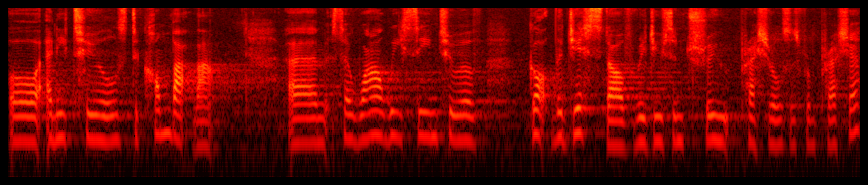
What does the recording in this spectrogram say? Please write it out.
or any tools to combat that. Um, so while we seem to have got the gist of reducing true pressure ulcers from pressure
